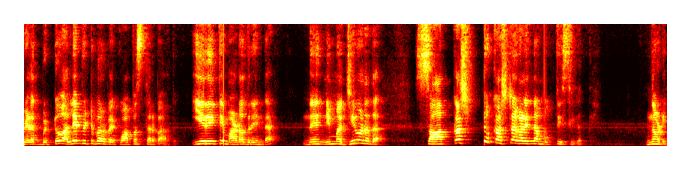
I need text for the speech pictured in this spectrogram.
ಬೆಳೆದ್ಬಿಟ್ಟು ಅಲ್ಲೇ ಬಿಟ್ಟು ಬರಬೇಕು, ವಾಪಸ್ ತರಬಾರ್ದು. ಈ ರೀತಿ ಮಾಡೋದ್ರಿಂದ ನಿಮ್ಮ ಜೀವನದ ಸಾಕಷ್ಟು ಕಷ್ಟಗಳಿಂದ ಮುಕ್ತಿ ಸಿಗುತ್ತೆ. ನೋಡಿ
